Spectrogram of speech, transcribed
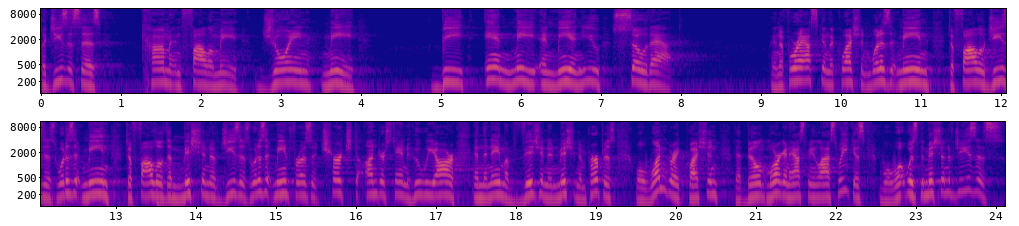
But Jesus says, Come and follow me, join me, be in me, and me and you, so that. And if we're asking the question, what does it mean to follow Jesus? What does it mean to follow the mission of Jesus? What does it mean for us as a church to understand who we are in the name of vision and mission and purpose? Well, one great question that Bill Morgan asked me last week is, well, what was the mission of Jesus?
